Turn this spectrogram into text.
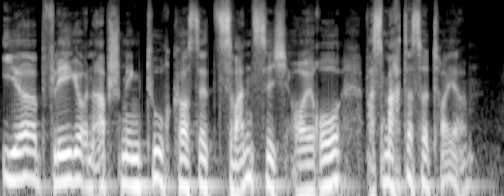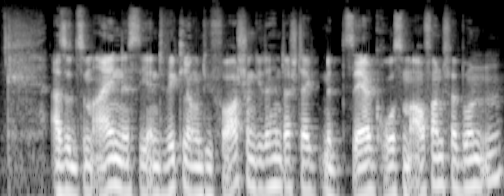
Ihr Pflege- und Abschminktuch kostet 20 Euro. Was macht das so teuer? Also zum einen ist die Entwicklung und die Forschung, die dahinter steckt, mit sehr großem Aufwand verbunden.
